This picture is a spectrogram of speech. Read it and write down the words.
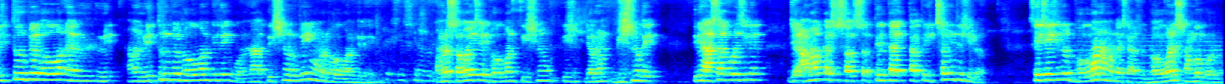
মৃত্যু রূপে ভগবান আমরা মৃত্যু রূপে ভগবানকে দেখব না কৃষ্ণ রূপেই আমরা ভগবানকে দেখব? আমরা সবাই চাই ভগবান কৃষ্ণ যেমন ভীষ্মদেব তিনি আশা করেছিলেন যে আমার কাছে তার তো ইচ্ছামিত ছিল। সে চেয়েছিল ভগবান আমার কাছে আসবে ভগবানের সঙ্গ করবে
